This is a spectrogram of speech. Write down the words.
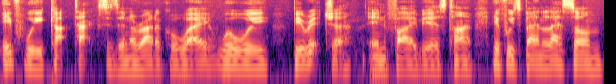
if we cut taxes in a radical way, will we be richer in five years' time? If we spend less on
